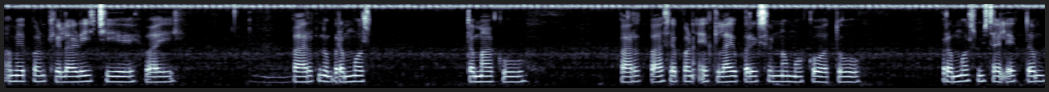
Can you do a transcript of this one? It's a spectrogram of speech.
અમે પણ ખેલાડી છીએ ભાઈ. ભારતનું બ્રહ્મોસ તમાકુ. ભારત પાસે પણ એક લાઈવ પરીક્ષણનો મોકો હતો. બ્રહ્મોસ મિસાઇલ એકદમ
